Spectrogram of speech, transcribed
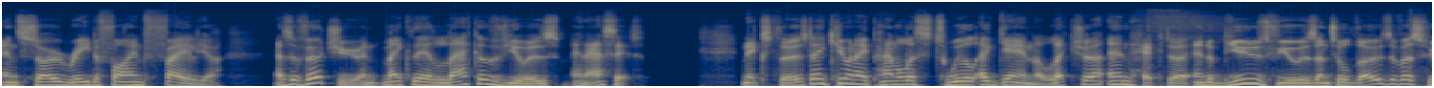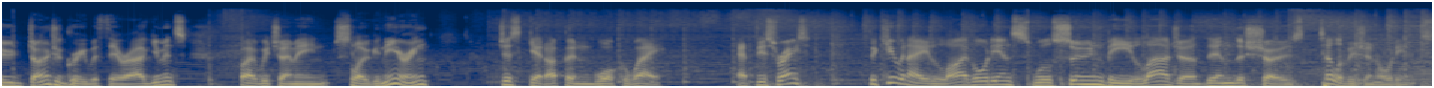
and so redefine failure as a virtue and make their lack of viewers an asset. Next Thursday, Q&A panelists will again lecture and hector and abuse viewers until those of us who don't agree with their arguments, by which I mean sloganeering, just get up and walk away. At this rate, the Q&A live audience will soon be larger than the show's television audience.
